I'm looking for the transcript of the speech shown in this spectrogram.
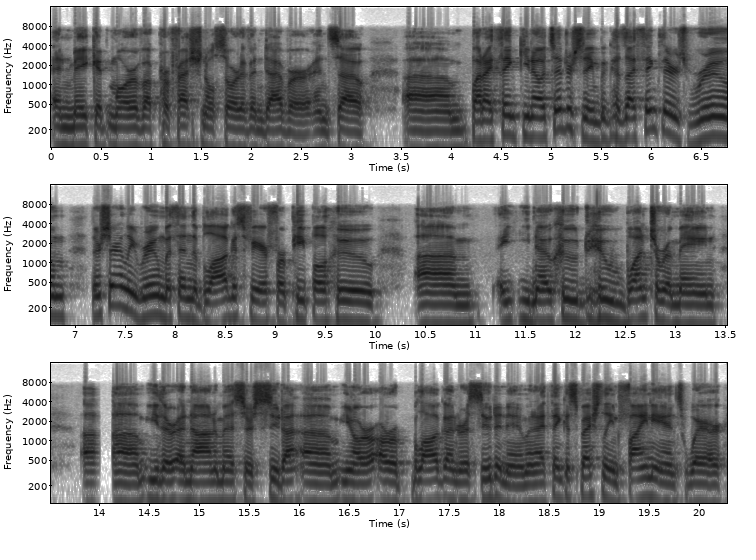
and make it more of a professional sort of endeavor. And so um, but I think you know it's interesting because I think there's room. There's certainly room within the blogosphere for people who um, you know who who want to remain um, either anonymous or pseudo, um, you know, or, or, blog under a pseudonym. And I think especially in finance, where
